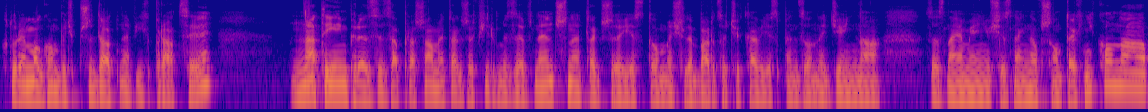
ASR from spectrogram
które mogą być przydatne w ich pracy. Na tej imprezy zapraszamy także firmy zewnętrzne, także jest to myślę bardzo ciekawie spędzony dzień na zaznajamianiu się z najnowszą techniką. No, a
